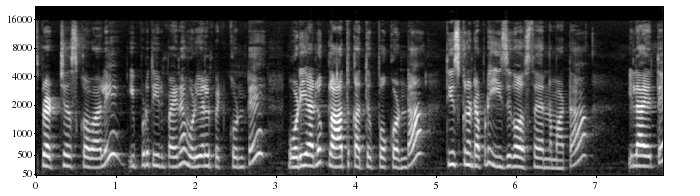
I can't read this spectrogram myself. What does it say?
స్ప్రెడ్ చేసుకోవాలి. ఇప్పుడు దీనిపైన వడియాలు పెట్టుకుంటే వడియాలు క్లాత్ కత్తిపోకుండా తీసుకునేటప్పుడు ఈజీగా వస్తాయన్నమాట. ఇలా అయితే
